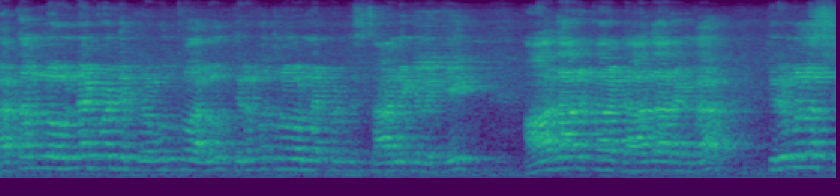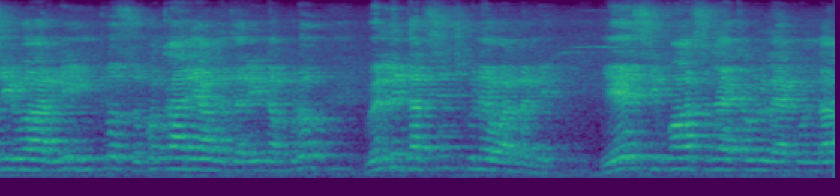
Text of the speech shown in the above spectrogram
గతంలో ఉన్నటువంటి ప్రభుత్వాలు తిరుపతిలో ఉన్నటువంటి స్థానికులకి ఆధార్ కార్డు ఆధారంగా తిరుమల శ్రీవారిని ఇంట్లో శుభకార్యాలు జరిగినప్పుడు వెళ్ళి దర్శించుకునే వాళ్ళని. ఏ సిఫార్సు లేఖలు లేకుండా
